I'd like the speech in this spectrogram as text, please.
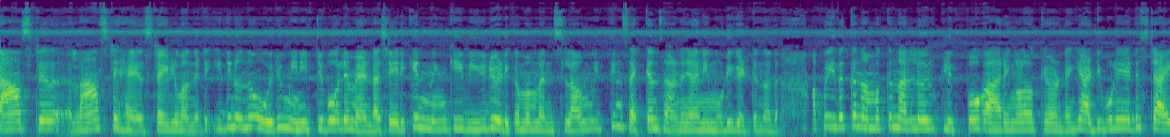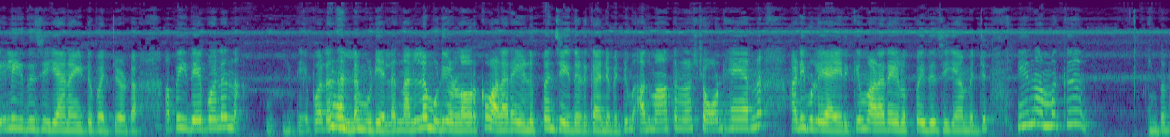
ലാസ്റ്റ് ലാസ്റ്റ് ഹെയർ സ്റ്റൈൽ വന്നിട്ട് ഇതിനൊന്നും ഒരു മിനിറ്റ് പോലും വേണ്ട. ശരിക്കും നിങ്ങൾക്ക് ഈ വീഡിയോ എടുക്കുമ്പോൾ മനസ്സിലാവും. വിത്തിൻ സെക്കൻഡ്സ് ആണ് ഞാൻ ഈ മുടി കെട്ടുന്നത്. അപ്പോൾ ഇതൊക്കെ നമുക്ക് നല്ലൊരു ക്ലിപ്പോ കാര്യങ്ങളോ ഒക്കെ ഉണ്ടെങ്കിൽ അടിപൊളിയായിട്ട് സ്റ്റൈൽ ചെയ്ത് ചെയ്യാനായിട്ട് പറ്റും കേട്ടോ. അപ്പോൾ ഇതേപോലെ ഇതേപോലെ നല്ല മുടിയല്ല നല്ല മുടിയുള്ളവർക്ക് വളരെ എളുപ്പം ചെയ്തെടുക്കാൻ പറ്റും. അത് മാത്രമല്ല ഷോർട്ട് ഹെയറിന് അടിപൊളിയായിരിക്കും വളരെ എളുപ്പം ഇത് ചെയ്യാൻ പറ്റും. ഇനി നമുക്ക് ഇപ്പം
